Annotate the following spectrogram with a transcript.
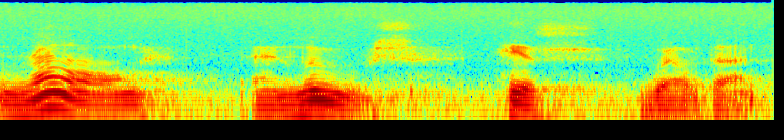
wrong and lose his well done.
